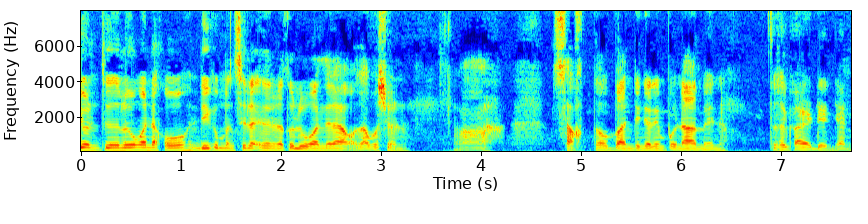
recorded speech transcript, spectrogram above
Yun, tinulungan ako, hindi ko man sila, natulungan nila ako. Tapos yun, ah sakto banding na rin po namin ito sa garden yan.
